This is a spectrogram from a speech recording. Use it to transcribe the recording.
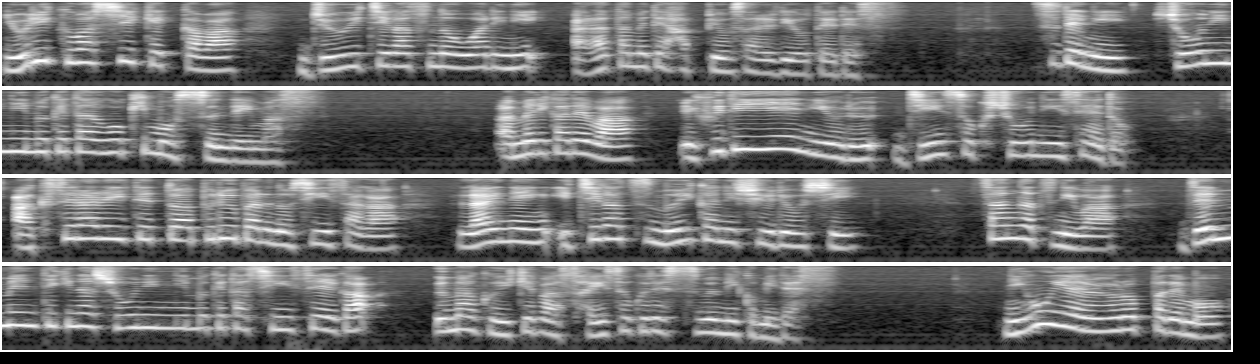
より詳しい結果は、11月の終わりに改めて発表される予定です。すでに承認に向けた動きも進んでいます。アメリカでは FDA による迅速承認制度、アクセラレイテッドアプルーバルの審査が来年1月6日に終了し、3月には全面的な承認に向けた申請がうまくいけば最速で進む見込みです。日本やヨーロッパでも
